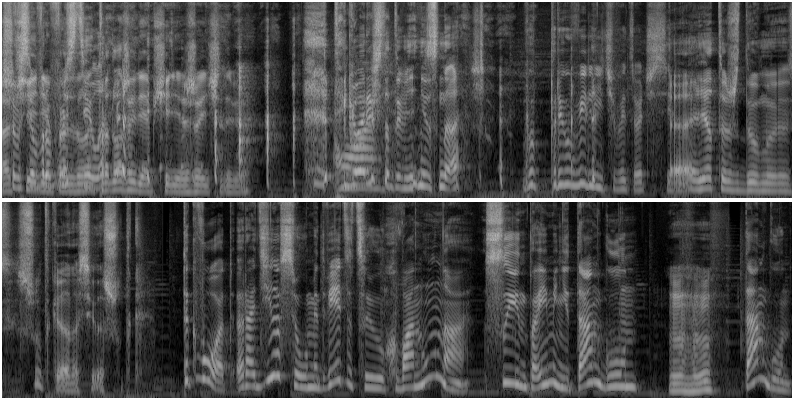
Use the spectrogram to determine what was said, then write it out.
Даша общение, продол- продолжение общения с женщинами. Ты говоришь, что ты меня не знаешь. Вы преувеличиваете очень сильно. А, Я тоже думаю, шутка, она всегда шутка. Так вот, родился у медведицы и у Хвануна сын по имени Тангун. Угу. Тангун,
